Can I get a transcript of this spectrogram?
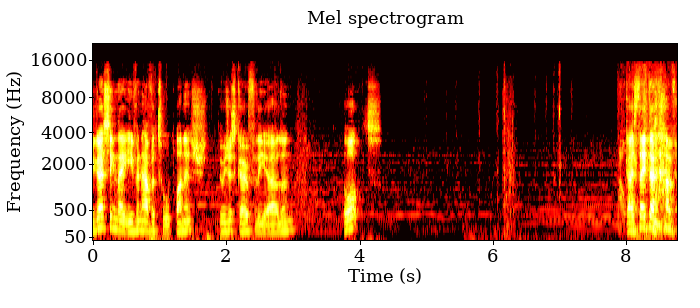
Do you guys think they even have a tool punish? Do we just go for the Erland? Thoughts? Guys, they don't have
